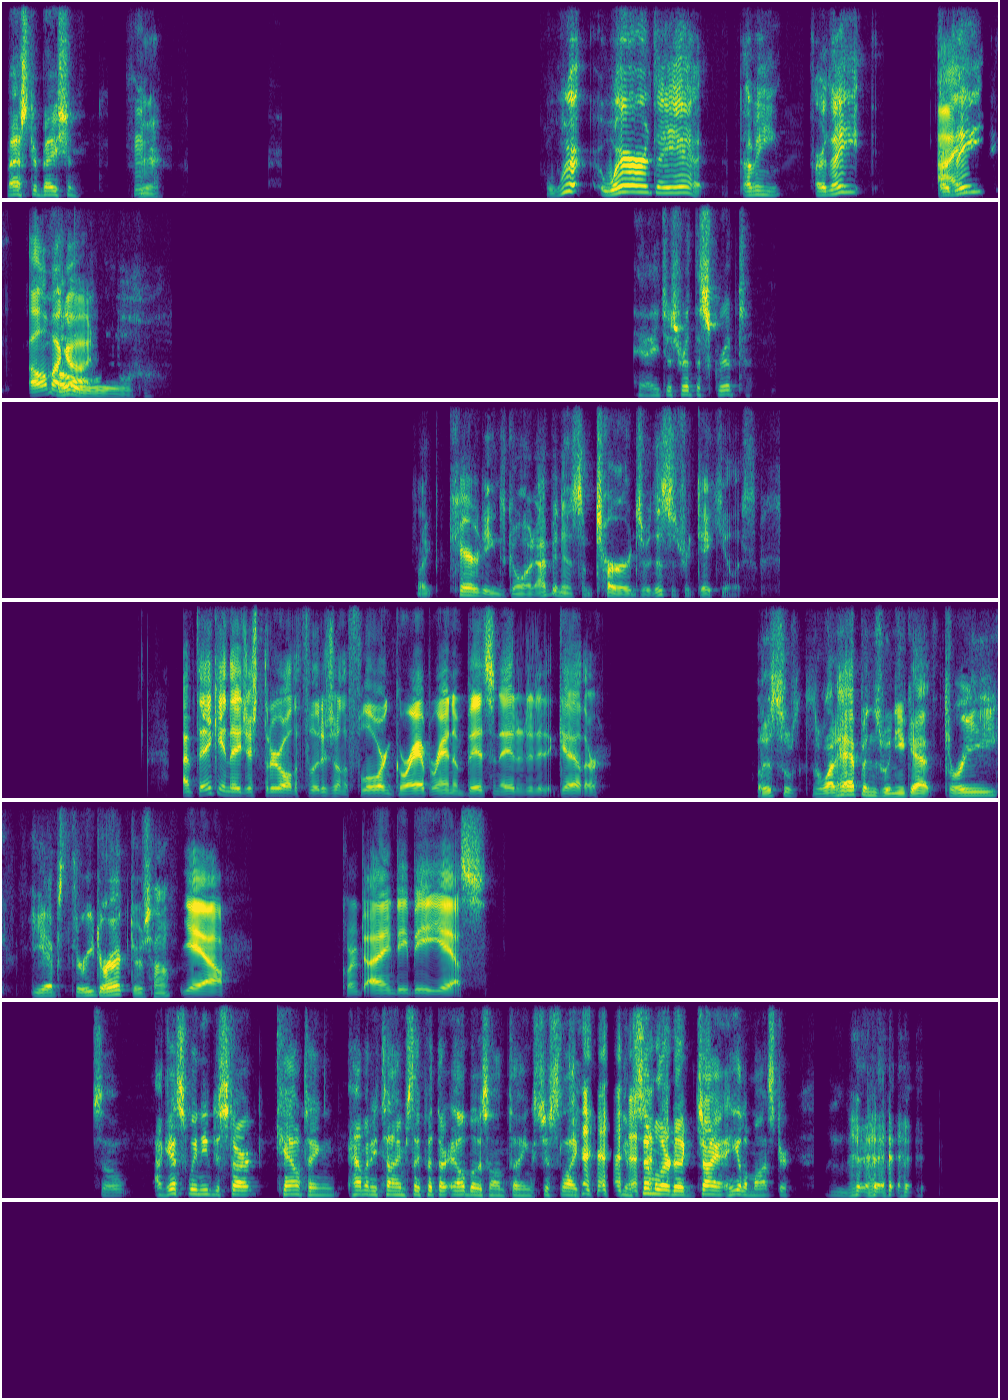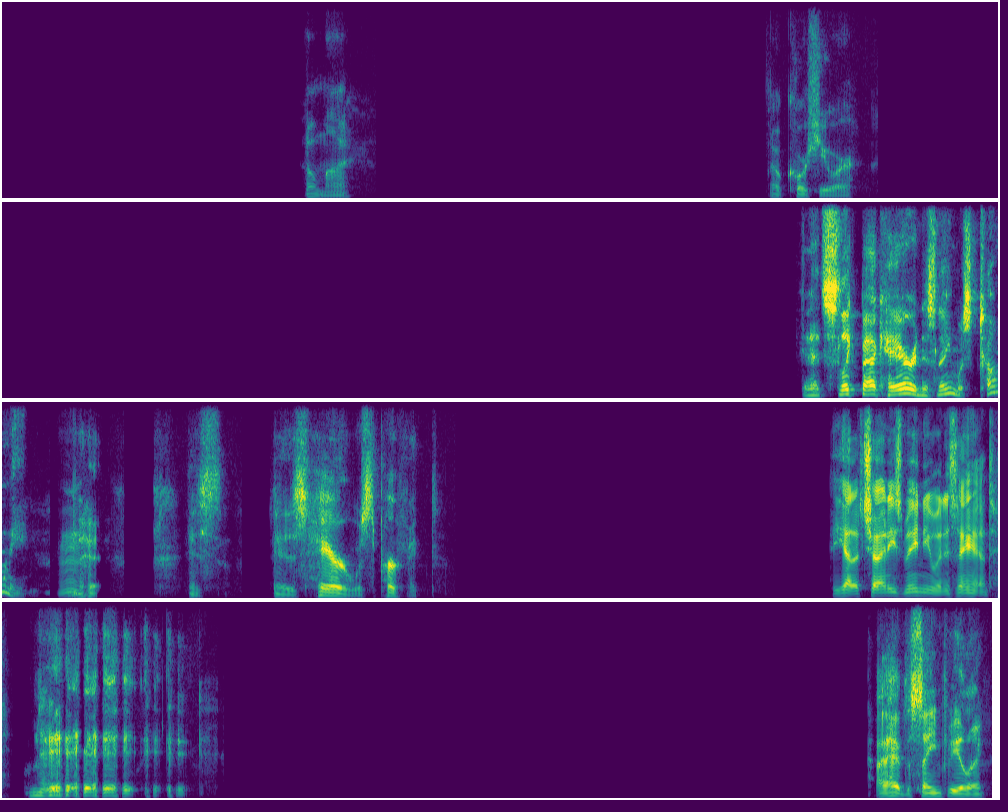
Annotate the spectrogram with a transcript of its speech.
Masturbation. Hmm. Yeah. Where where are they at? I mean, are they are I- they Oh my god. oh, Yeah, he just read the script. like Carradine's going, I've been in some turds, but this is ridiculous. I'm thinking they just threw all the footage on the floor and grabbed random bits and edited it together. Well, this is what happens when you got three you have three directors, huh? Yeah. According to IMDb, yes. So I guess we need to start counting how many times they put their elbows on things, just like you know, similar to giant Gila monster. oh my. Of course you are. It had slick back hair, and his name was Tony. Hmm. his his hair was perfect. He had a Chinese menu in his hand. I have the same feeling.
